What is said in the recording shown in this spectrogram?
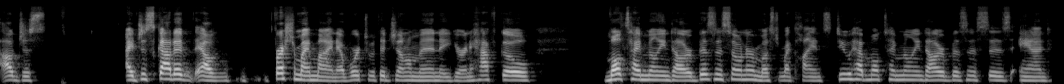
I'll just I just got to I'll fresh in my mind. I worked with a gentleman a year and a half ago, multi-million dollar business owner. Most of my clients do have multi-million dollar businesses and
